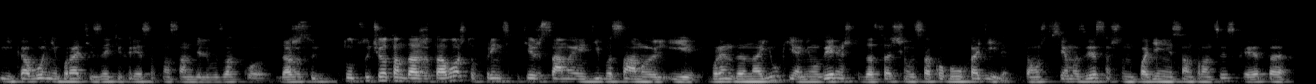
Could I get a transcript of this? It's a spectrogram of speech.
никого не брать из этих ресов на самом деле высоко. Даже с, тут с учетом даже того, что в принципе те же самые Диба Самуэль и Брэндон Аюк, я не уверен, что достаточно высоко бы уходили. Потому что всем известно, что нападение Сан-Франциско это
